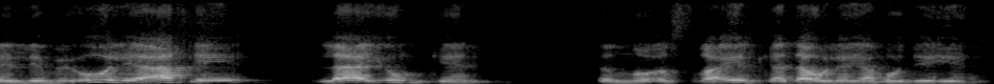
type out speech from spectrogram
اللي بيقول يا أخي لا يمكن إنه إسرائيل كدولة يهودية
